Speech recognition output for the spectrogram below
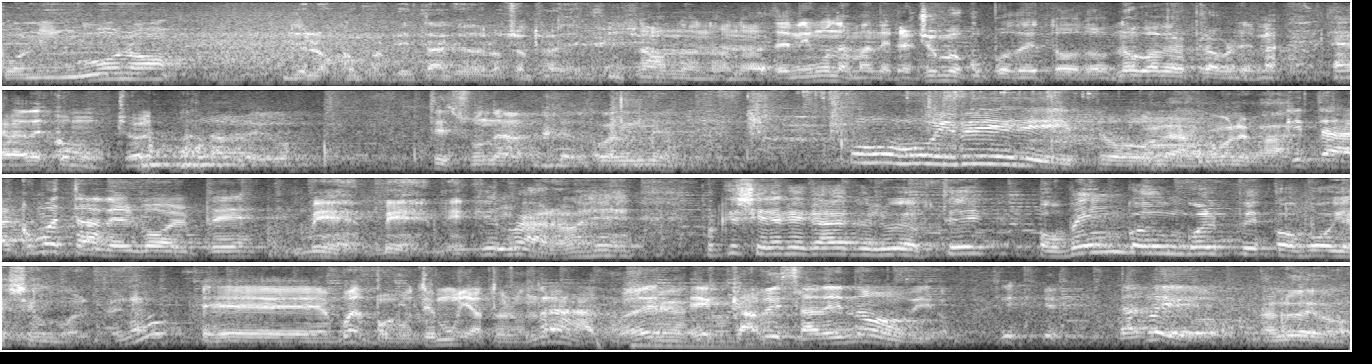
con ninguno de los copropietarios de los otros edificios. No, no, no, no, de ninguna manera. Yo me ocupo de todo. No va a haber problema. Le agradezco mucho. ¿eh? Hasta luego. Este es un ángel, realmente. Uy, Beto. Hola, ¿cómo le va? ¿Qué tal? ¿Cómo está del golpe? Bien, bien, bien. Qué raro, ¿eh? ¿Por qué será que cada vez que lo veo a usted o vengo de un golpe o voy hacia un golpe, no? Eh, bueno, porque usted es muy atolondrado, ¿eh? Es cabeza de novio. Hasta luego. Hasta luego.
